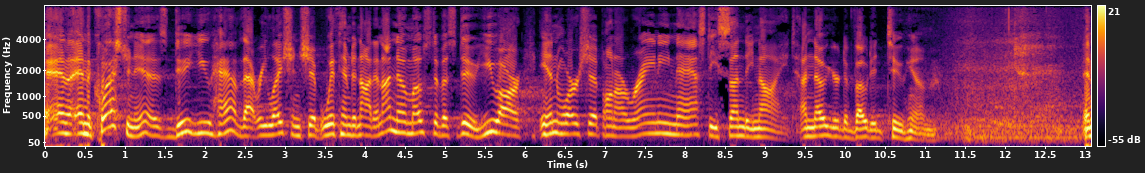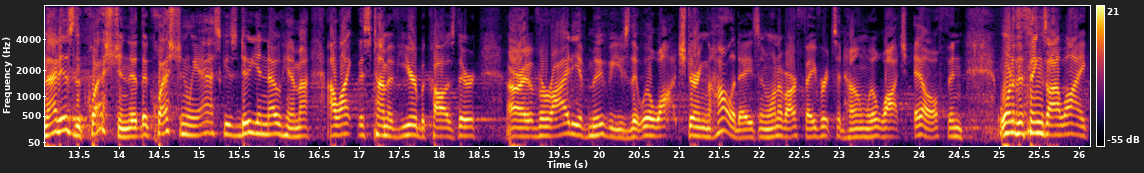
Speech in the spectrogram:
And, and the question is, do you have that relationship with Him tonight? And I know most of us do. You are in worship on a rainy, nasty Sunday night. I know you're devoted to Him. And that is the question. The, question we ask is, do you know Him? I, I like this time of year because there are a variety of movies that we'll watch during the holidays. And one of our favorites at home, we'll watch Elf. And one of the things I like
